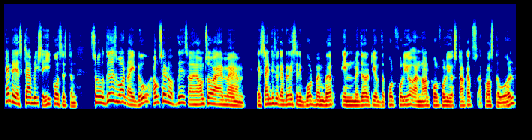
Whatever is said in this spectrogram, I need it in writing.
kind of establish the ecosystem. So this is what I do. Outside of this, I also am um, a scientific advisory board member in majority of the portfolio and non-portfolio startups across the world,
